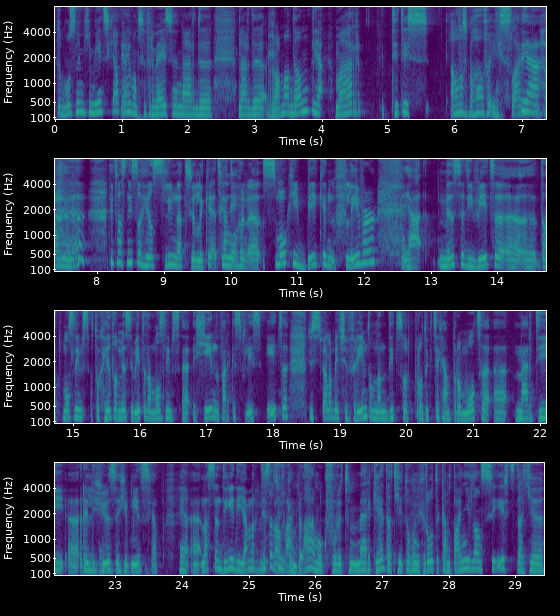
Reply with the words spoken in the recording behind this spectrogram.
de moslimgemeenschap. Ja. Hè, want ze verwijzen naar de, naar de Ramadan. Ja. Maar dit is alles behalve een geslaagde ja. campagne. Hè? Dit was niet zo heel slim natuurlijk. Hè. Het gaat nee. over uh, smoky bacon flavor. Ja, mensen die weten uh, dat moslims, toch heel veel mensen weten dat moslims uh, geen varkensvlees eten. Dus het is wel een beetje vreemd om dan dit soort producten te gaan promoten naar die religieuze ja. gemeenschap. Ja. en dat zijn dingen die jammer genoeg Het is natuurlijk een blaam ook voor het merk, hè, dat je toch een grote campagne lanceert. Dat je,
